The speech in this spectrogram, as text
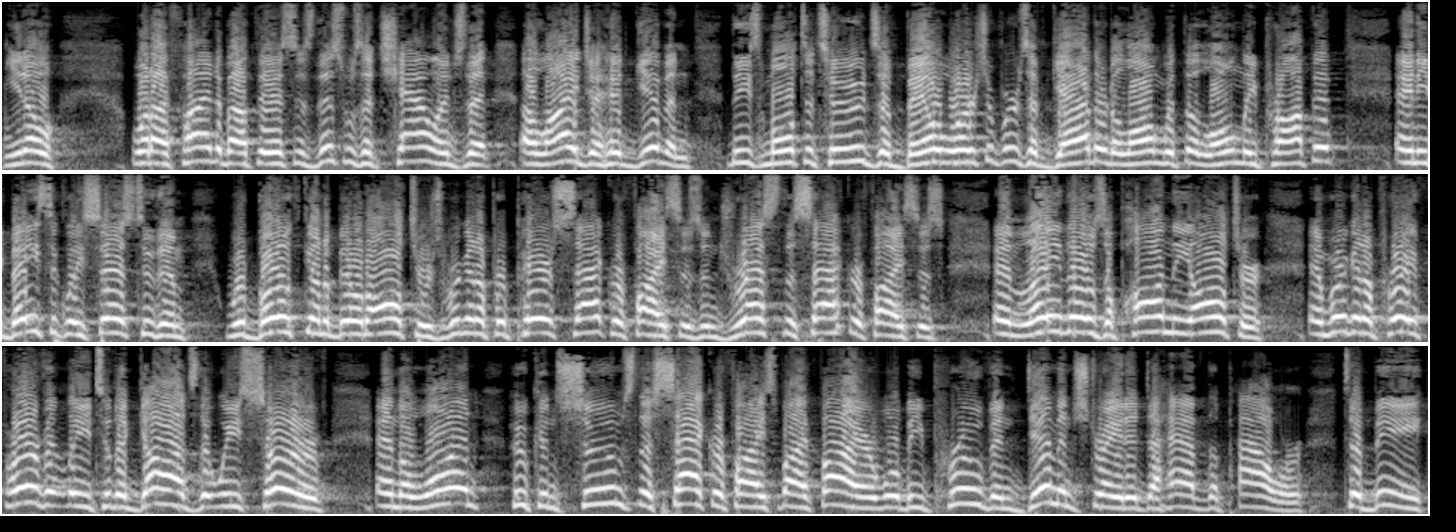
You know, what I find about this is this was a challenge that Elijah had given. These multitudes of Baal worshippers have gathered along with the lonely prophet, and he basically says to them, We're both going to build altars. We're going to prepare sacrifices and dress the sacrifices and lay those upon the altar, and we're going to pray fervently to the gods that we serve. And the one who consumes the sacrifice by fire will be proven, demonstrated to have the power to be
